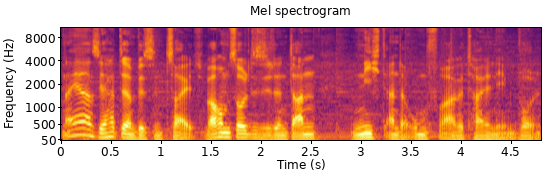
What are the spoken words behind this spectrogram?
naja, sie hat ja ein bisschen Zeit. Warum sollte sie denn dann nicht an der Umfrage teilnehmen wollen?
